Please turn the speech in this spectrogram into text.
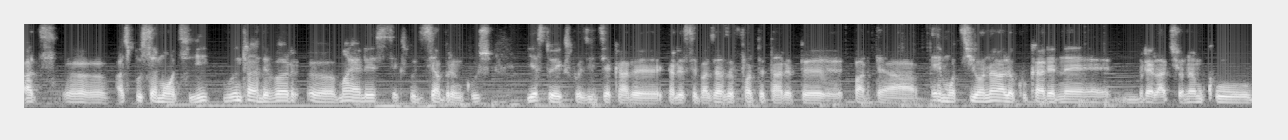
ați, uh, ați spus emoții. Într-adevăr, uh, mai ales expoziția Brâncuș este o expoziție care, care se bazează foarte tare pe partea emoțională cu care ne relaționăm cu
